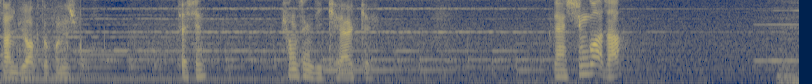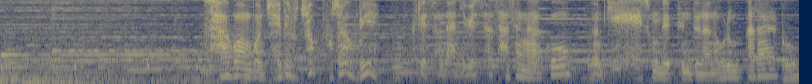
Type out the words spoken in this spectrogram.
난 유학도 보내주고 대신 평생 네 개할게. 그냥 신고하자. 사고 한번 제대로 쳐보자 우리. 그래서 난 이 회사 사장하고 넌 계속 내 든든한 오른팔하고.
